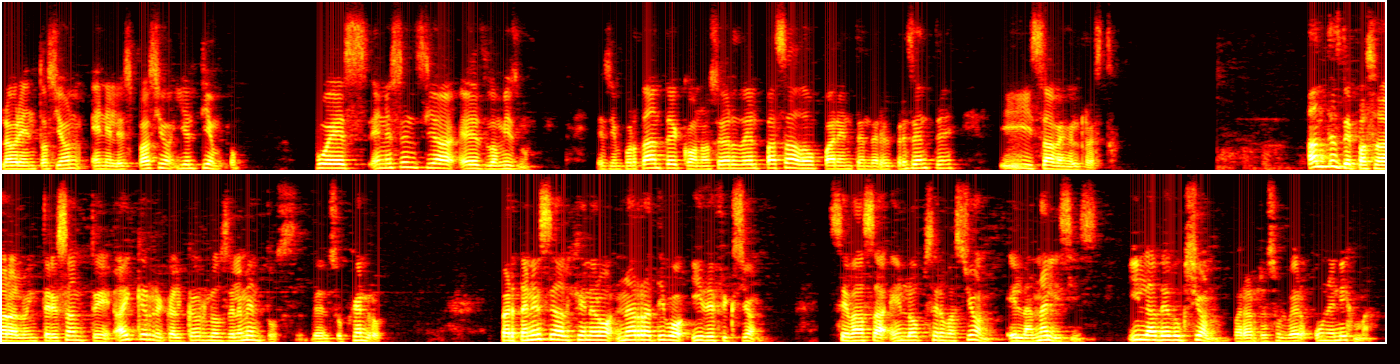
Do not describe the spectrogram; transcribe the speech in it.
la orientación en el espacio y el tiempo, pues en esencia es lo mismo. Es importante conocer del pasado para entender el presente y saben el resto. Antes de pasar a lo interesante, hay que recalcar los elementos del subgénero. Pertenece al género narrativo y de ficción. Se basa en la observación, el análisis y la deducción para resolver un enigma,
